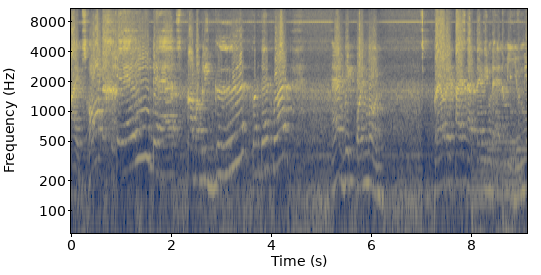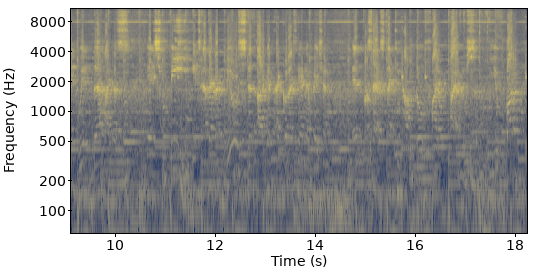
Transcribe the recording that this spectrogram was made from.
types. Okay, that's probably good for that one. And weak point mode. Prioritize attacking the enemy unit with the highest HP. Each attack reduce the target accuracy and evasion 8%, stacking up to 5 times. Upon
